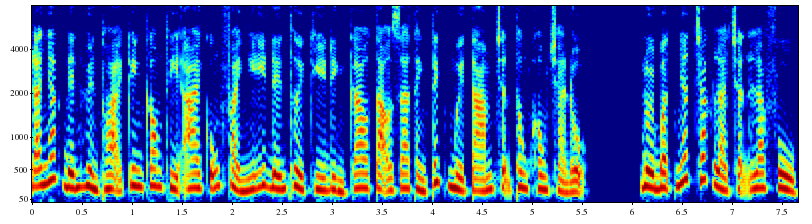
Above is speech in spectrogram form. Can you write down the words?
Đã nhắc đến huyền thoại kinh công thì ai cũng phải nghĩ đến thời kỳ đỉnh cao tạo ra thành tích 18 trận thông không trả độ. Nổi bật nhất chắc là trận La Phù,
